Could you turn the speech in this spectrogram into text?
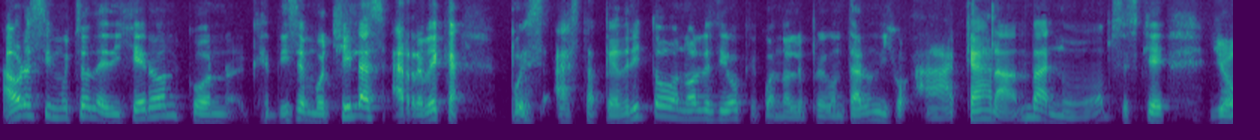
ahora sí muchos le dijeron con, que dice mochilas a Rebeca, pues hasta Pedrito, no les digo que cuando le preguntaron dijo, ah, caramba, no, pues es que yo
